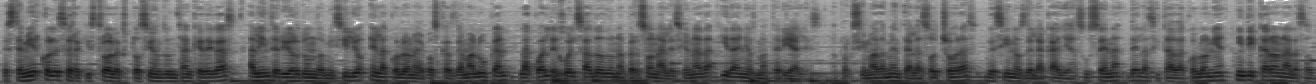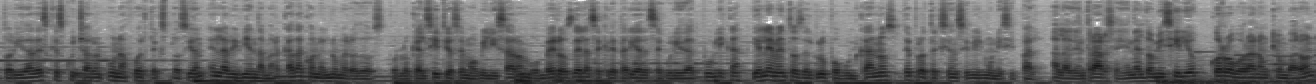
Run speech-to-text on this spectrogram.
Este miércoles se registró la explosión de un tanque de gas al interior de un domicilio en la colonia de Boscas de Amalucan, la cual dejó el saldo de una persona lesionada y daños materiales. Aproximadamente a las 8 horas, vecinos de la calle Azucena de la citada colonia indicaron a las autoridades que escucharon una fuerte explosión en la vivienda marcada con el número 2, por lo que al sitio se movilizaron bomberos de la Secretaría de Seguridad Pública y elementos del Grupo Vulcanos de Protección Civil Municipal. Al adentrarse en el domicilio, corroboraron que un varón,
